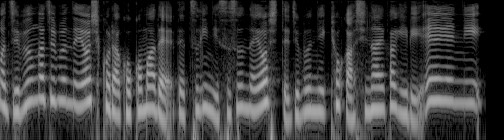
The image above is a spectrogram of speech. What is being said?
まあ自分が自分でよし、これはここまで、で次に進んでよしって自分に許可しない限り永遠に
